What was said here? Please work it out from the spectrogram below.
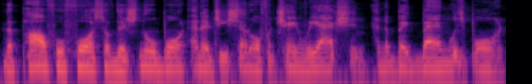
The powerful force of this newborn energy set off a chain reaction, and the Big Bang was born.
